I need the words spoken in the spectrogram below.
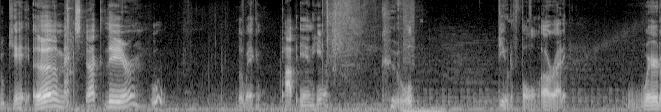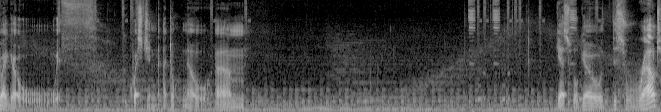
Okay, uh, MaxDoc there. Ooh. Little way I can pop in here. Cool. Beautiful. Alrighty. Where do I go with... Good question. I don't know. Um... Guess we'll go this route.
